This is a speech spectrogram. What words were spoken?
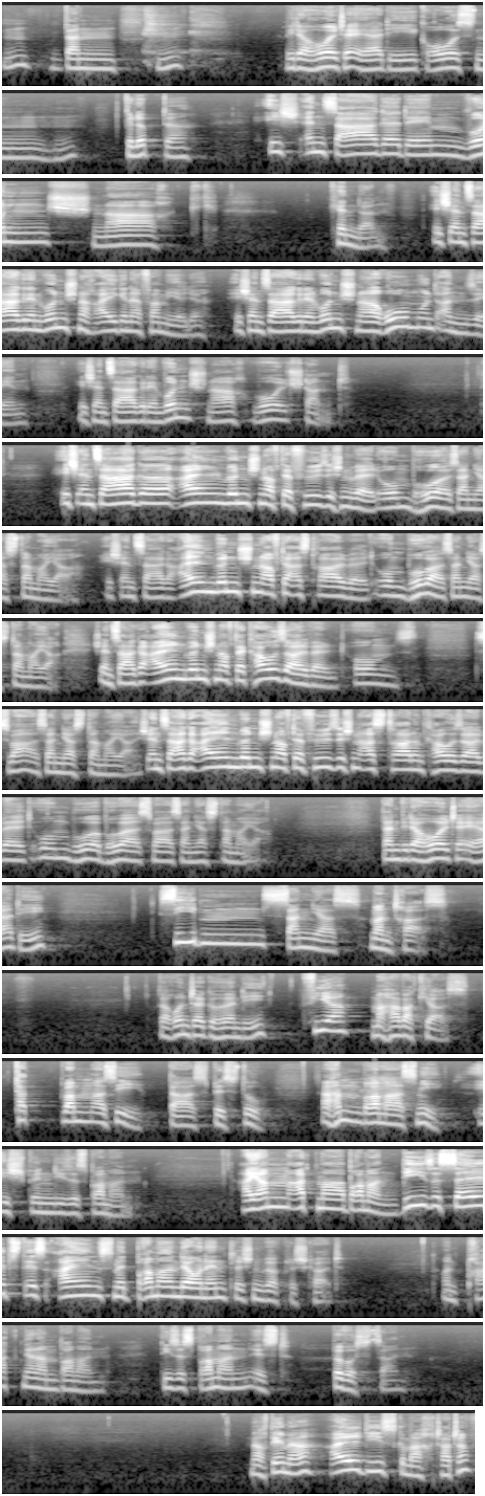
Hm? Dann hm? Wiederholte er die großen hm, Gelübde. Ich entsage dem Wunsch nach Kindern. Ich entsage den Wunsch nach eigener Familie. Ich entsage den Wunsch nach Ruhm und Ansehen. Ich entsage den Wunsch nach Wohlstand. Ich entsage allen Wünschen auf der physischen Welt. Om Bhur Sanyastamaya. Ich entsage allen Wünschen auf der Astralwelt. Om Bhuva Sanyastamaya. Ich entsage allen Wünschen auf der Kausalwelt. Om Sva Sanyastamaya. Ich entsage allen Wünschen auf der physischen Astral- und Kausalwelt. Um Bhur Bhuva Sva Sanyastamaya. Dann wiederholte er die sieben Sanyas-Mantras. Darunter gehören die vier Mahavakyas. Tatvam Asi, das bist du. Aham Brahmasmi, ich bin dieses Brahman. Ayam Atma Brahman, dieses Selbst ist eins mit Brahman der unendlichen Wirklichkeit. Und Prajnanam Brahman, dieses Brahman ist Bewusstsein. Nachdem er all dies gemacht hatte,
